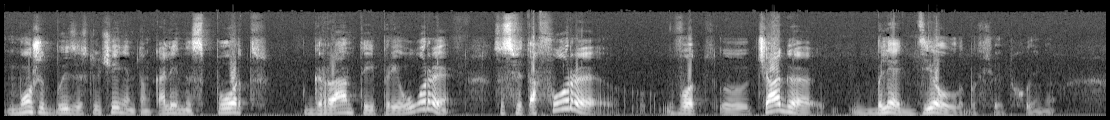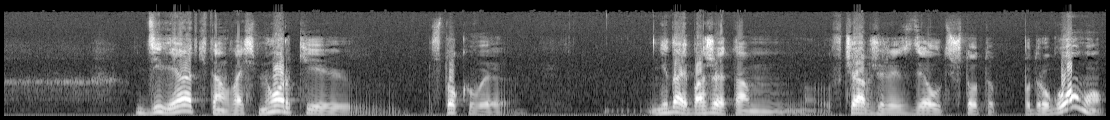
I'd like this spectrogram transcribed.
может быть, за исключением там Калины Спорт, Гранты и Приоры, со светофоры, вот, э, Чага, блядь, делала бы всю эту хуйню девятки, там, восьмерки, стоковые. Не дай боже там в чарджере сделать что-то по-другому,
